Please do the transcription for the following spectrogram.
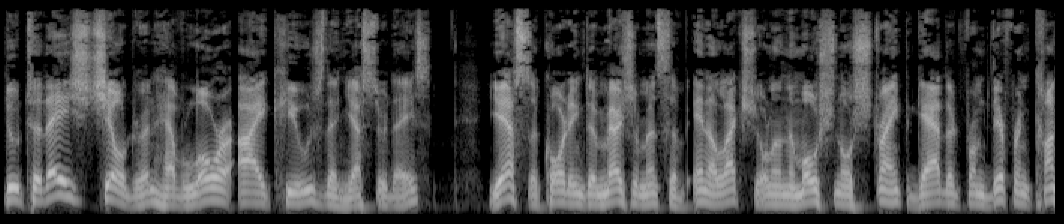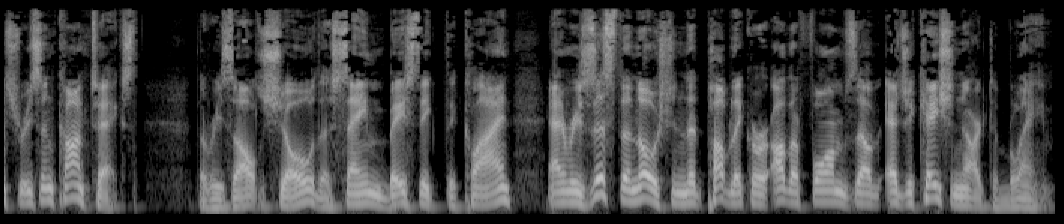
Do today's children have lower IQs than yesterday's? Yes, according to measurements of intellectual and emotional strength gathered from different countries and contexts. The results show the same basic decline and resist the notion that public or other forms of education are to blame.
